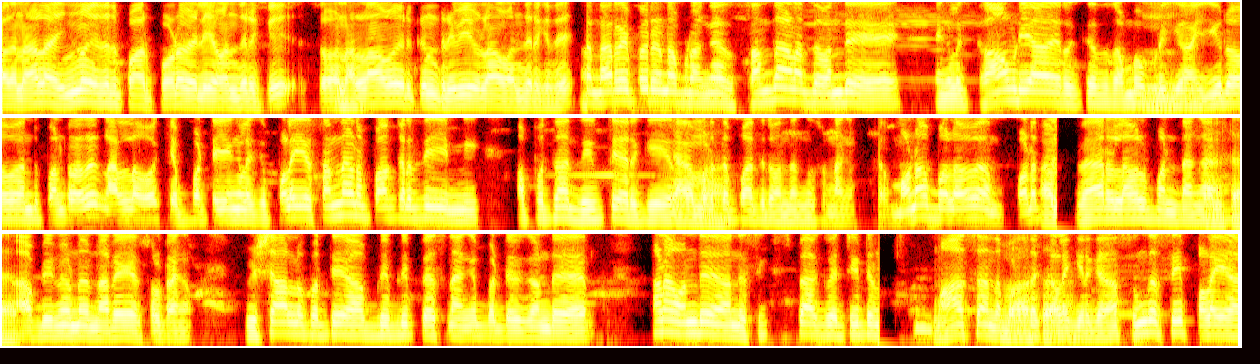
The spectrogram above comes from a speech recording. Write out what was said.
அதனால இன்னும் எதிர்பார்ப்போட வெளியே வந்திருக்கு. ஸோ நல்லாவும் இருக்குன்னு ரிவ்யூலாம் வந்திருக்குது. நிறைய பேர் என்ன பண்ணாங்க சந்தானத்தை வந்து எங்களுக்கு காமெடியா இருக்கிறது ரொம்ப. பிடிக்கும். ஹீரோ வந்து பண்றாரு நல்லா ஓகே பட் எங்களுக்கு பழைய சந்தானம் பாக்குறது அப்பதான் திருப்தியா இருக்கு. படத்தை பார்த்துட்டு வந்தாங்க சொன்னாங்க. மனோபலாவை படத்தை வேற லெவல் பண்ணிட்டாங்க. அப்படின்னு நிறைய சொல்றாங்க. விஷாலை பத்தி அப்படி இப்படி பேசுனாங்க பட் வந்து ஆனா வந்து அந்த சிக்ஸ் பேக் வச்சுக்கிட்டு மாசம் அந்த படத்தை. கலக்கியிருக்காங்க. சுந்தர் சி பழைய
